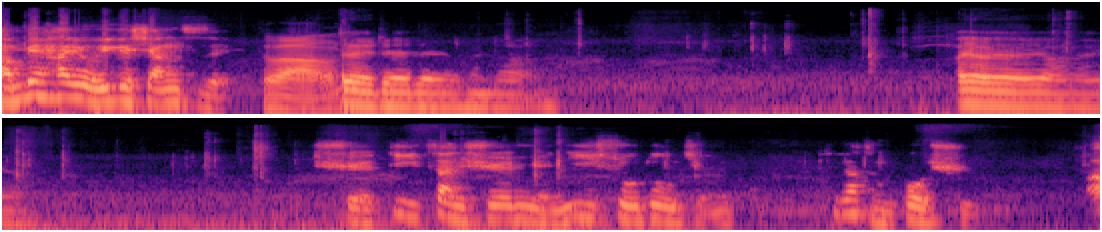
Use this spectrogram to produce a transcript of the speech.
旁边还有一个箱子哎，对吧？对对对，我看到了。哎呦呦呦呦呦！雪地战靴免疫速度减，这个要怎么过去？啊！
